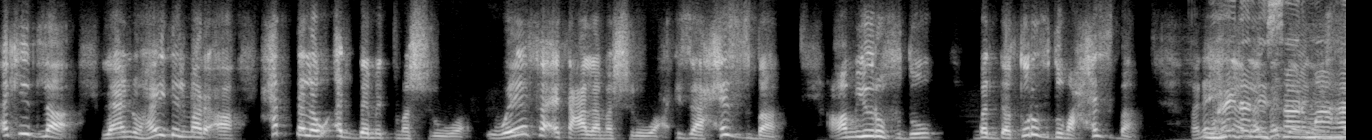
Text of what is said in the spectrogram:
أكيد لا لأنه هيدي المرأة حتى لو قدمت مشروع وافقت على مشروع إذا حزبها عم يرفضوا بدها ترفضه مع حزبها وهذا اللي صار معها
